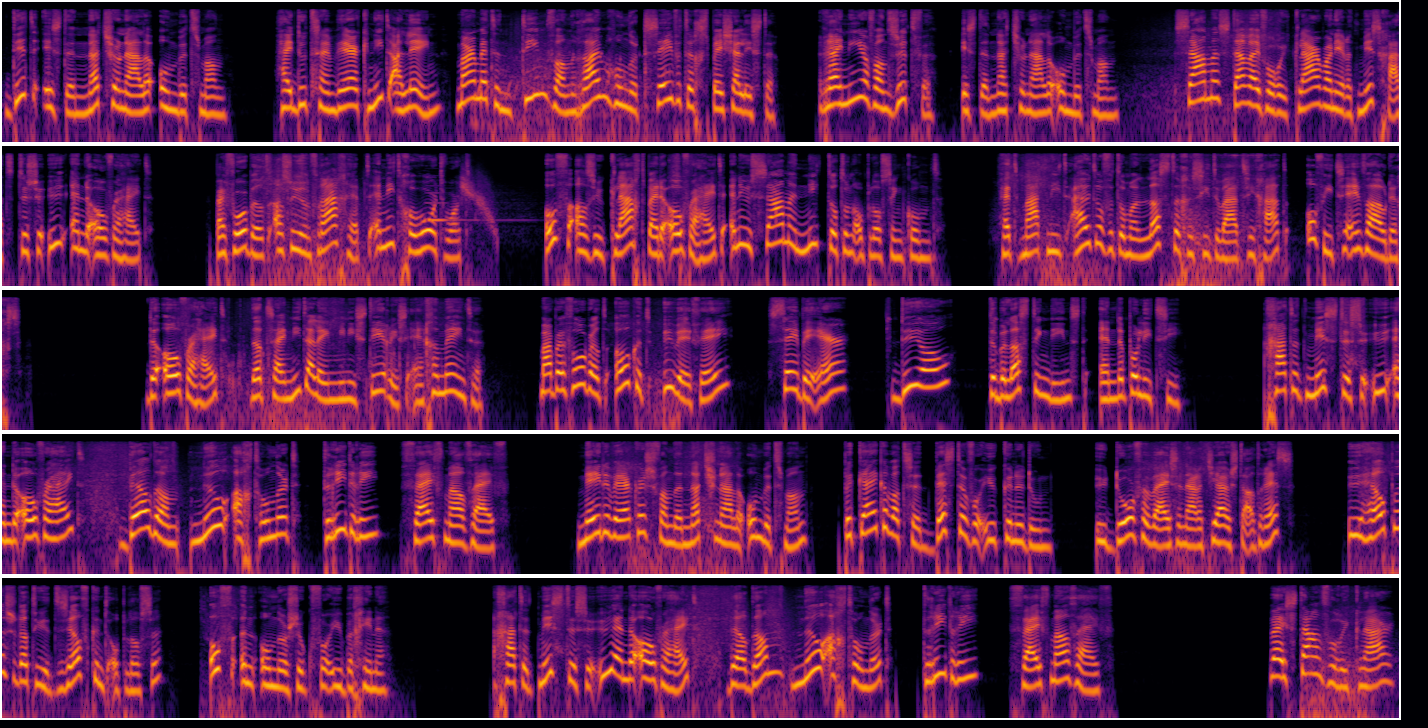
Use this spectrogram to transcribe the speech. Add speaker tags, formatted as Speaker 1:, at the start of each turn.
Speaker 1: Dit is de Nationale Ombudsman. Hij doet zijn werk niet alleen, maar met een team van ruim 170 specialisten. Reinier van Zutphen is de Nationale Ombudsman. Samen staan wij voor u klaar wanneer het misgaat tussen u en de overheid. Bijvoorbeeld als u een vraag hebt en niet gehoord wordt. Of als u klaagt bij de overheid en u samen niet tot een oplossing komt. Het maakt niet uit of het om een lastige situatie gaat of iets eenvoudigs. De overheid, dat zijn niet alleen ministeries en gemeenten, maar bijvoorbeeld ook het UWV, CBR, DUO, de Belastingdienst en de politie. Gaat het mis tussen u en de overheid? Bel dan 0800 33 5x5. Medewerkers van de Nationale Ombudsman bekijken wat ze het beste voor u kunnen doen. U doorverwijzen naar het juiste adres, u helpen zodat u het zelf kunt oplossen of een onderzoek voor u beginnen. Gaat het mis tussen u en de overheid? Bel dan 0800 33 5x5. Wij staan voor u klaar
